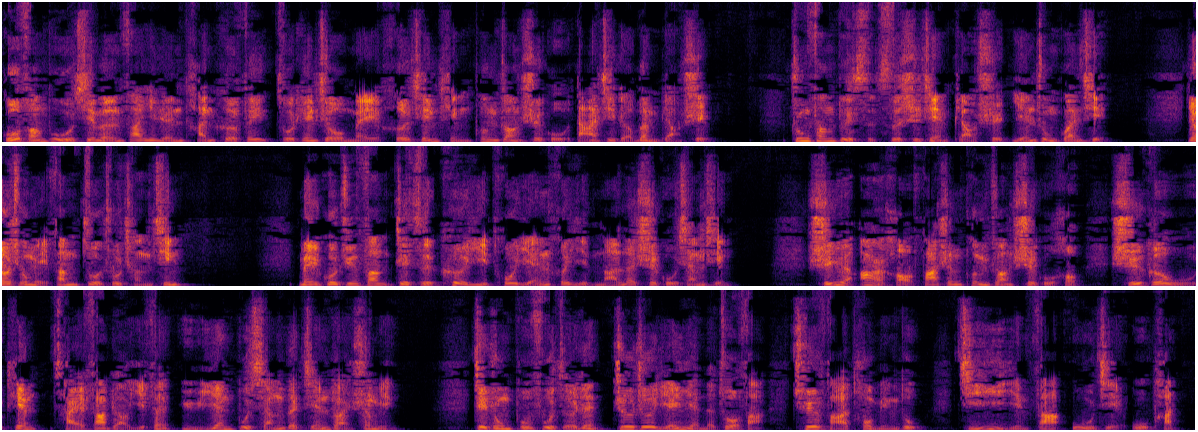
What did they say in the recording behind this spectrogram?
国防部新闻发言人谭克飞昨天就美核潜艇碰撞事故答记者问表示中方对此次事件表示严重关切要求美方作出澄清。美国军方这次刻意拖延和隐瞒了事故详情。十月二号发生碰撞事故后时隔五天才发表一份语焉不详的简短声明。这种不负责任遮遮掩掩的做法缺乏透明度极易引发误解误判。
